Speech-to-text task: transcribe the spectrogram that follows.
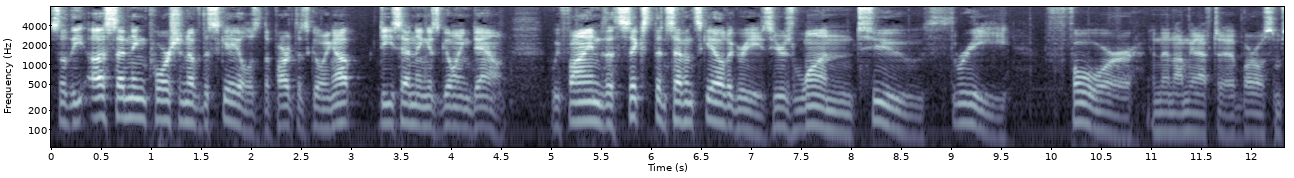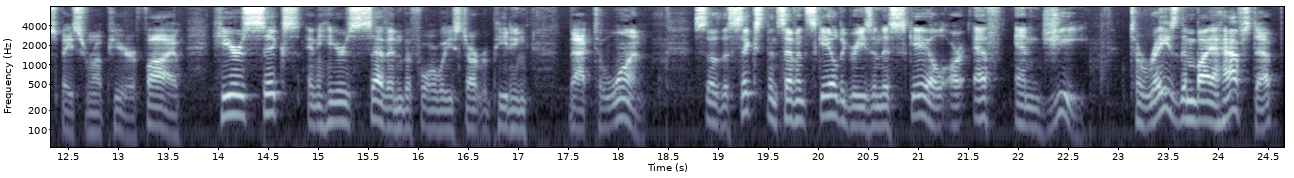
So the ascending portion of the scale is the part that's going up, descending is going down. We find the sixth and seventh scale degrees. Here's one, two, three, four, and then I'm going to have to borrow some space from up here, five. Here's six, and here's seven before we start repeating back to one. So the sixth and seventh scale degrees in this scale are F and G. To raise them by a half step,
